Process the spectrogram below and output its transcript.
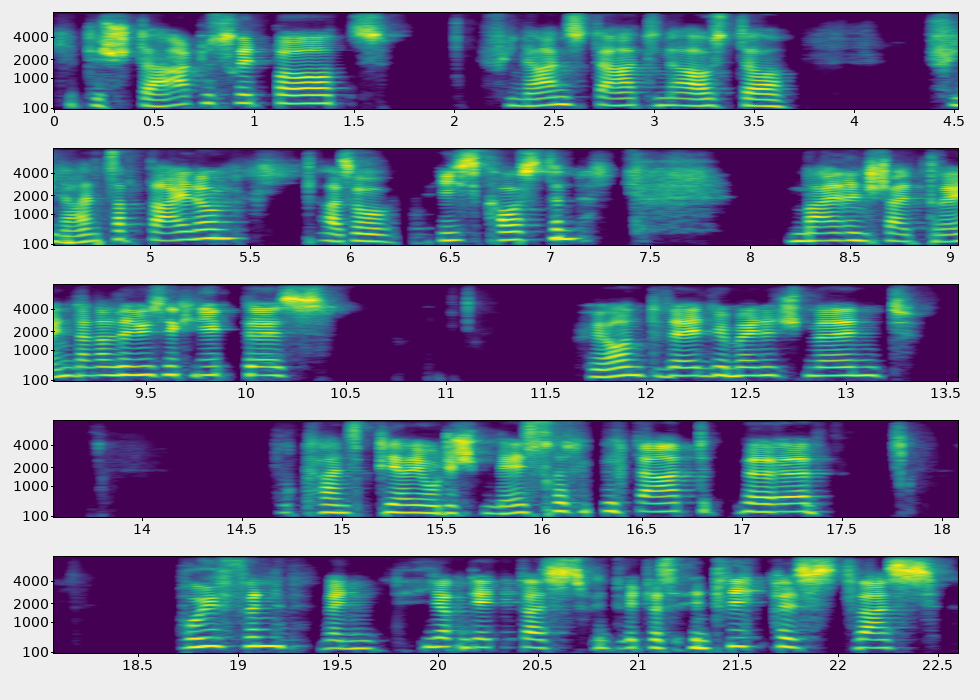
gibt es Statusreports, Finanzdaten aus der Finanzabteilung, also Ist-Kosten. Meilenstein-Trendanalyse gibt es. Earned Value Management, Du kannst periodisch Messresultate äh, prüfen, wenn irgendetwas, wenn du etwas entwickelst, was,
